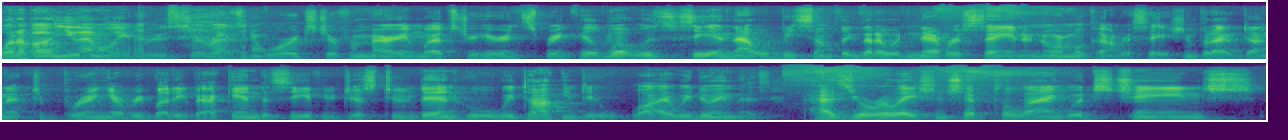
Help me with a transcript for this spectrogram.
What about you, Emily Brewster, resident wordster from Merriam-Webster here in Springfield? What was see, and that would be something that I would never say in a normal conversation, but I've done it to bring everybody back in to see if you just tuned in. Who are we talking to? Why are we doing this? Has your relationship to language changed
